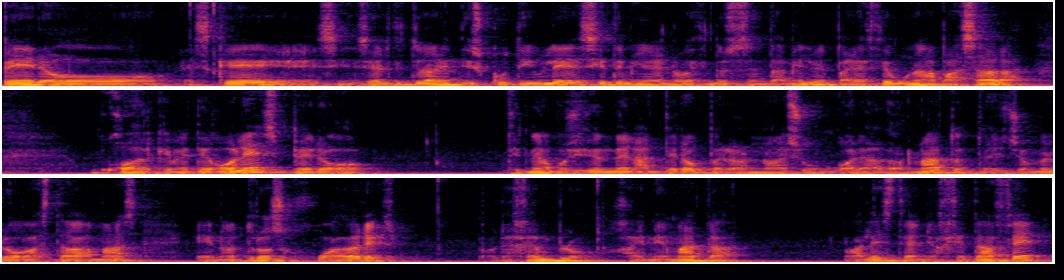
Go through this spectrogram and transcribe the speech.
Pero es que sin ser titular indiscutible, 7.960.000 me parece una pasada. Un jugador que mete goles, pero tiene una posición delantero, pero no es un goleador nato. Entonces yo me lo gastaba más en otros jugadores. Por ejemplo, Jaime Mata, ¿vale? Este año Getafe,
